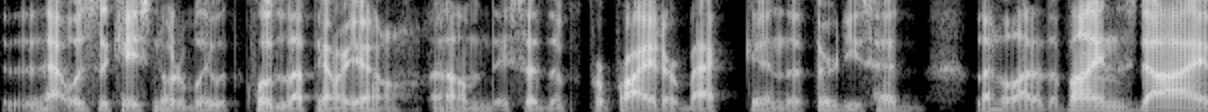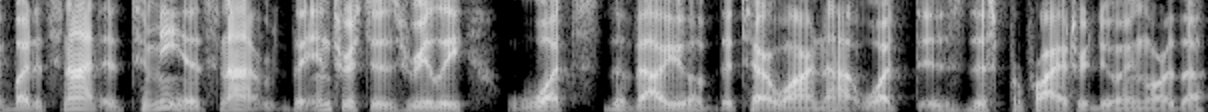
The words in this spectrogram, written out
That was the case notably with Clos La Perrière. Um, they said the proprietor back in the 30s had let a lot of the vines die. But it's not, to me, it's not, the interest is really what's the value of the terroir, not what is this proprietor doing or the,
